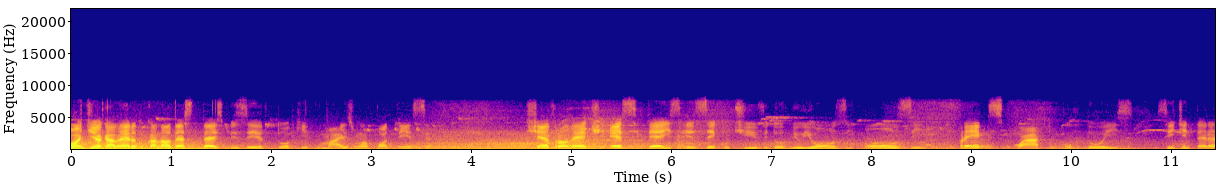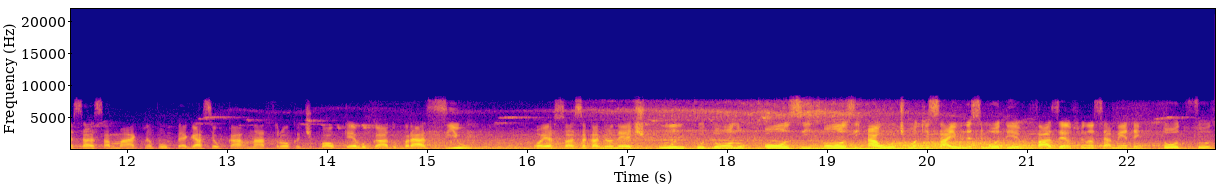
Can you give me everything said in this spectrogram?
Bom dia galera do canal 10, 10 Piseiro, estou aqui com mais uma potência Chevrolet S10 Executive 2011 11 Frex 4x2 Se te interessar essa máquina, vou pegar seu carro na troca de qualquer lugar do Brasil Olha só essa caminhonete, único dono, 1111, a última que saiu nesse modelo. Fazendo financiamento em todos os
